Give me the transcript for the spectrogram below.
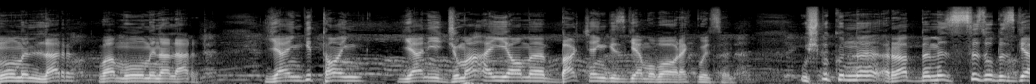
mu'minlar va mu'minalar. Yangi tong, ya'ni juma ayyomi barchangizga muborak bo'lsin. Ushbu kunni Rabbimiz siz va bizga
